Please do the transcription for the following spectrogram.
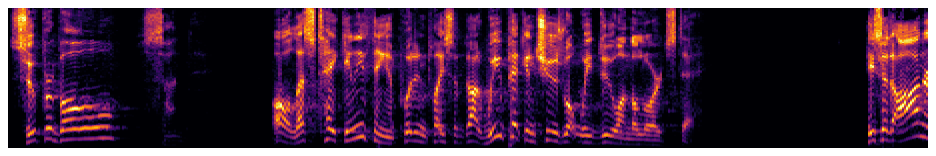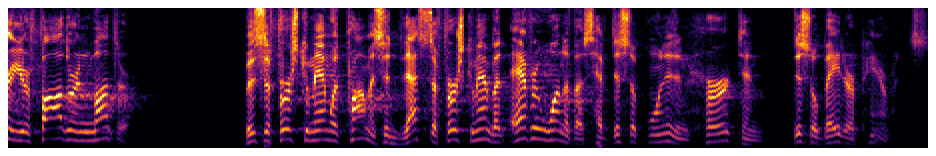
Super Bowl Sunday. Oh, let's take anything and put it in place of God. We pick and choose what we do on the Lord's day. He said, Honor your father and mother. This is the first commandment with promise. And that's the first commandment, but every one of us have disappointed and hurt and disobeyed our parents.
